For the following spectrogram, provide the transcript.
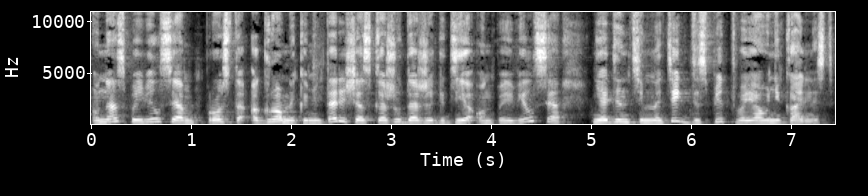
у нас появился просто огромный комментарий. Сейчас скажу даже, где он появился. Не один в темноте, где спит твоя уникальность.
